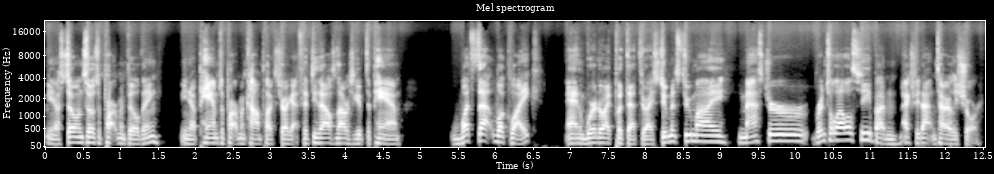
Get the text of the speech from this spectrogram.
you know, so and so's apartment building, you know, Pam's apartment complex here, I got $50,000 to give to Pam. What's that look like? And where do I put that through? I assume it's through my master rental LLC, but I'm actually not entirely sure.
